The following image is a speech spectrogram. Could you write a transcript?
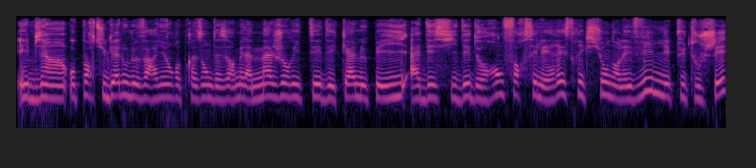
eh bien, au Portugal, où le variant représente désormais la majorité des cas, le pays a décidé de renforcer les restrictions dans les villes les plus touchées.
